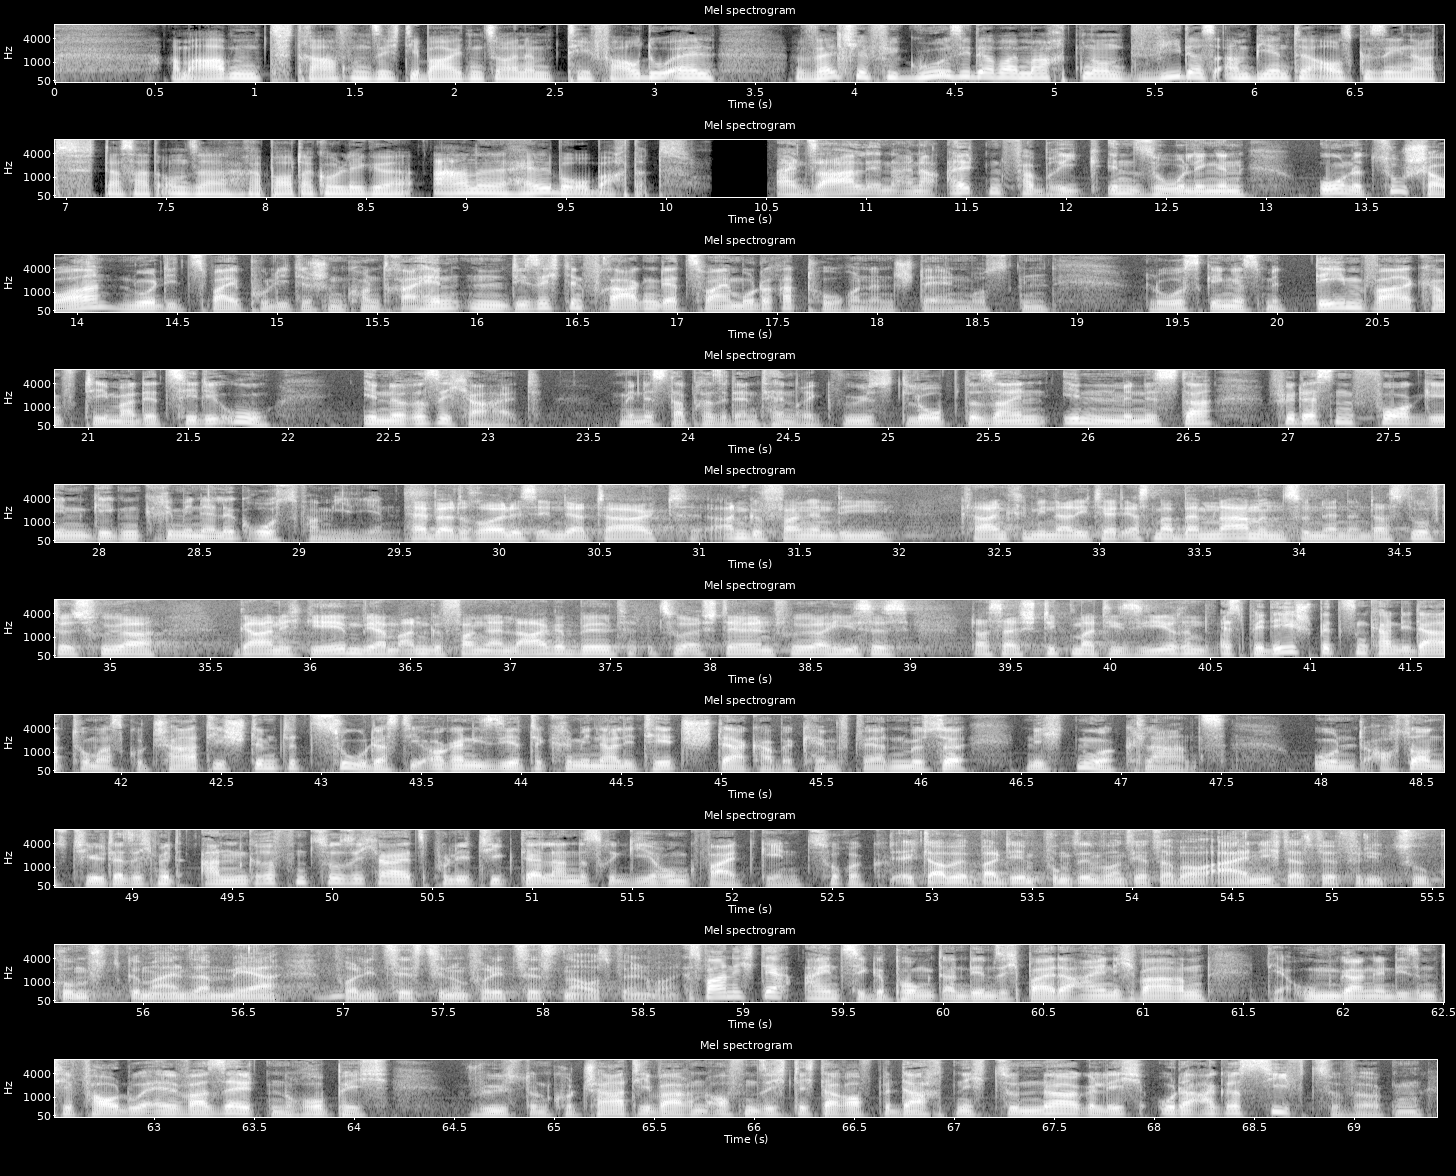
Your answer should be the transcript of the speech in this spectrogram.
Am Abend trafen sich die beiden zu einem TV-Duell. Welche Figur sie dabei machten und wie das Ambiente ausgesehen hat, das hat unser Reporterkollege Arne Hell beobachtet. Ein Saal in einer alten Fabrik in Solingen, ohne Zuschauer, nur die zwei politischen Kontrahenten, die sich den Fragen der zwei Moderatorinnen stellen mussten. Los ging es mit dem Wahlkampfthema der CDU, innere Sicherheit. Ministerpräsident Henrik Wüst lobte seinen Innenminister für dessen Vorgehen gegen kriminelle Großfamilien. Herbert Reul ist in der Tat angefangen, die Clankriminalität erstmal beim Namen zu nennen. Das durfte es früher gar nicht geben. Wir haben angefangen, ein Lagebild zu erstellen. Früher hieß es, das sei stigmatisierend. SPD-Spitzenkandidat Thomas Kutschaty stimmte zu, dass die organisierte Kriminalität stärker bekämpft werden müsse, nicht nur Clans. Und auch sonst hielt er sich mit Angriffen zur Sicherheitspolitik der Landesregierung weitgehend zurück. Ich glaube, bei dem Punkt sind wir uns jetzt aber auch einig, dass wir für die Zukunft gemeinsam mehr Polizistinnen und Polizisten ausbilden wollen. Es war nicht der einzige Punkt, an dem sich beide einig waren. Der Umgang in diesem TV-Duell war selten ruppig. Wüst und Kutschaty waren offensichtlich darauf bedacht, nicht zu nörgelig oder aggressiv zu wirken.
